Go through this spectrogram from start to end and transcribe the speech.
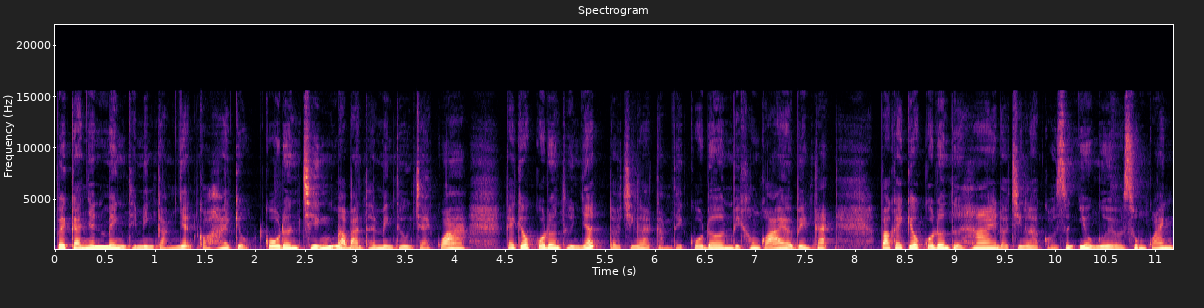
Về cá nhân mình mình thì mình cảm nhận có hai kiểu cô đơn chính mà bản thân mình thường trải qua. Cái kiểu cô đơn thứ nhất, đó chính là cảm thấy cô đơn vì không có ai ở bên cạnh. Và cái kiểu cô đơn thứ hai, đó chính là có rất nhiều người ở xung quanh,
